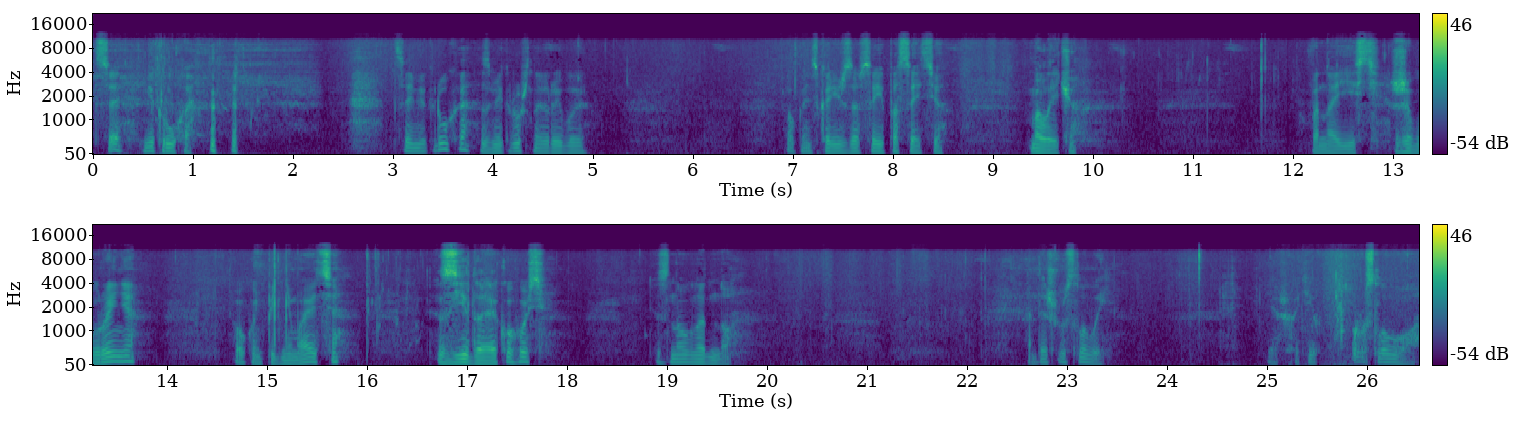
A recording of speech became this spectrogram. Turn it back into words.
Це мікруха. Це мікруха з мікрушною рибою. Окунь, скоріш за все, і пасеться малечу. Вона їсть жабуриня, окунь піднімається, з'їдає когось знов на дно. А де ж русловий? Я ж хотів руслового.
